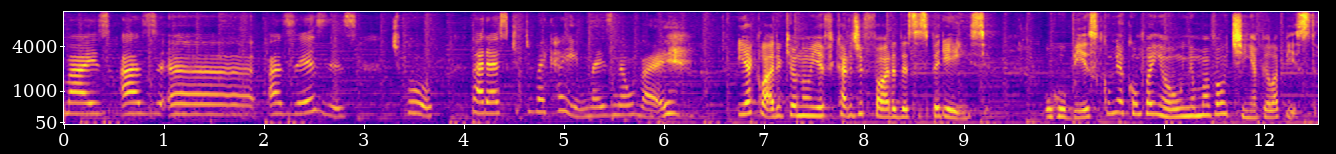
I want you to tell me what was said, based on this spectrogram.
mas às, uh, às vezes, tipo, parece que tu vai cair, mas não vai. E é claro que eu não ia ficar de fora dessa experiência. O Rubisco me acompanhou em uma voltinha pela pista.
